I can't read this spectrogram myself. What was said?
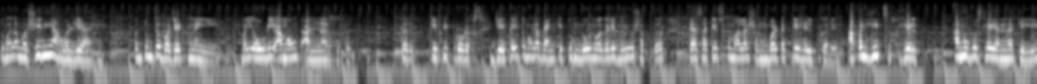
तुम्हाला मशीनही आवडली आहे पण तुमचं बजेट नाही आहे मग एवढी अमाऊंट आणणार कुठून? तर के पी प्रोडक्ट्स जे काही तुम्हाला बँकेतून लोन वगैरे मिळू शकतं त्यासाठीच तुम्हाला शंभर टक्के हेल्प करेल. आपण हीच हेल्प अनु भोसले यांना केली.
